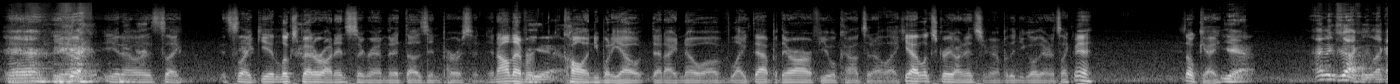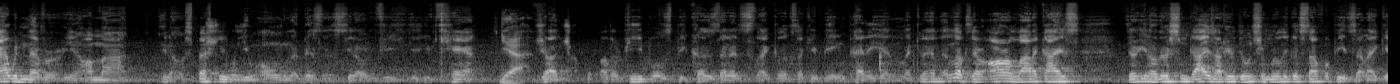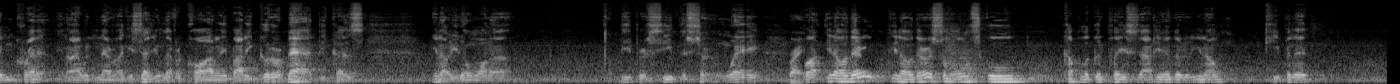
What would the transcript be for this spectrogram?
Yeah, you know, you know, it's like it's like it looks better on Instagram than it does in person. And I'll never yeah. call anybody out that I know of like that, but there are a few accounts that are like, yeah, it looks great on Instagram, but then you go there and it's like, meh, it's okay. Yeah, and exactly. Like I would never, you know, I'm not you know, especially when you own a business, you know, if you you can't yeah judge other people's because then it's like it looks like you're being petty and like and look, there are a lot of guys. There, you know, there's some guys out here doing some really good stuff with pizza, and I give them credit. You know, I would never, like you said, you'll never call out anybody good or bad because, you know, you don't want to be perceived a certain way. Right. But you know, there, you know, there are some old school, couple of good places out here that are, you know, keeping it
